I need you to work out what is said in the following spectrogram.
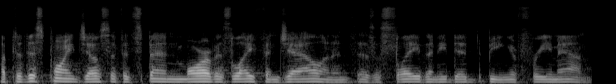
Up to this point, Joseph had spent more of his life in jail and as a slave than he did being a free man.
